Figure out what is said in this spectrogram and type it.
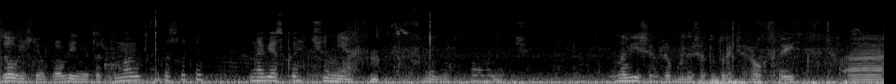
Зовнішнє управління теж, по-моєму, присутнє навіскою чи ні? Ще. Новіше вже буде, що тут рычажок стоїть. А,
